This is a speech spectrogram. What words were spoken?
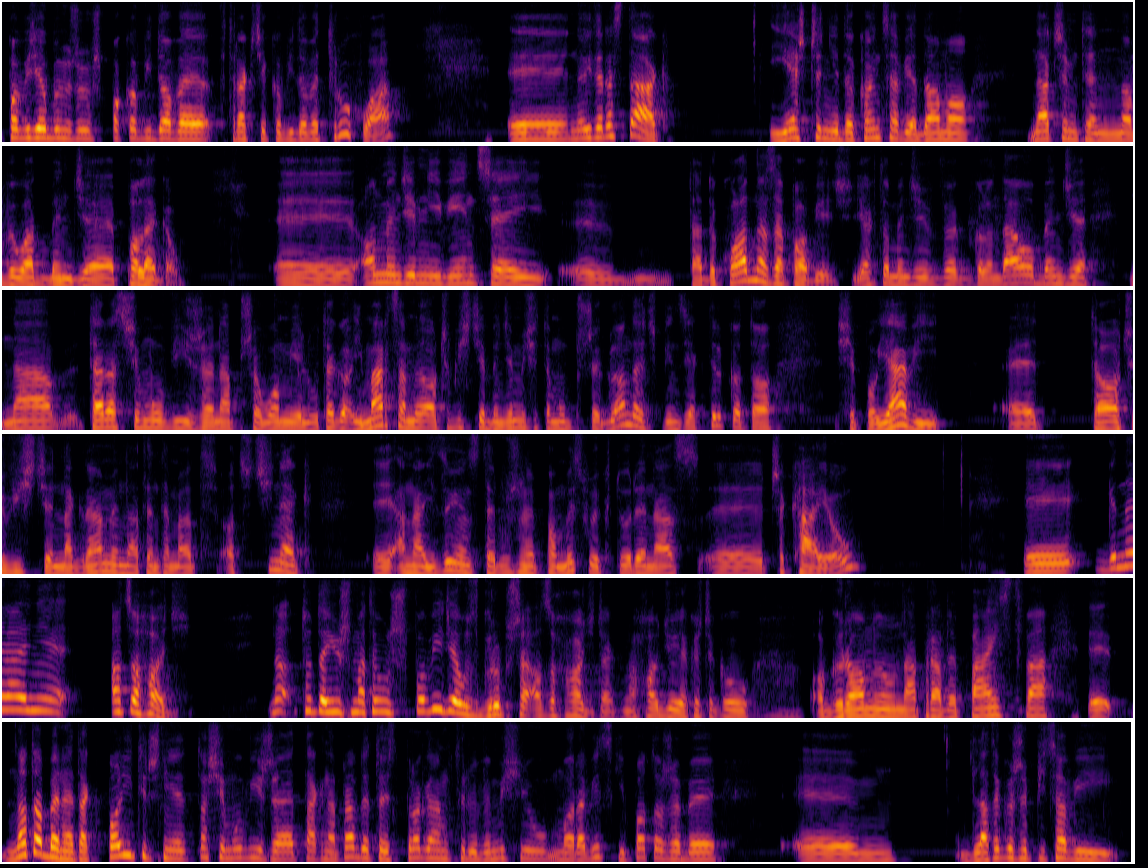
powiedziałbym, że już pokowidowe, w trakcie covidowe truchła. E, no i teraz tak, jeszcze nie do końca wiadomo, na czym ten nowy ład będzie polegał. E, on będzie mniej więcej, e, ta dokładna zapowiedź, jak to będzie wyglądało, będzie na, teraz się mówi, że na przełomie lutego i marca. My oczywiście będziemy się temu przyglądać, więc jak tylko to się pojawi, e, to oczywiście nagramy na ten temat odcinek, analizując te różne pomysły, które nas czekają. Generalnie o co chodzi? No tutaj już Mateusz powiedział z grubsza o co chodzi, tak? No, chodzi o jakąś taką ogromną naprawę państwa. Y, notabene tak politycznie to się mówi, że tak naprawdę to jest program, który wymyślił Morawiecki po to, żeby dlatego, że PiSowi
